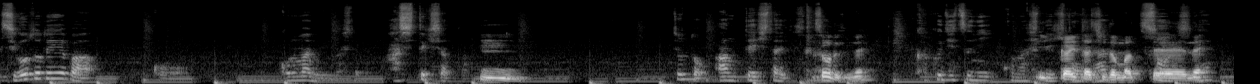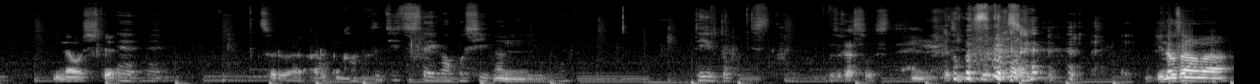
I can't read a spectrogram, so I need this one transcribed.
仕事で言えばこうこの前も言いましたけど走ってきちゃったうん。ちょっと安定したいですね。そうですね。確実にこなしてい一きたいな。回立ち止まってそうですね、見直して、えええそれはあえると思う。確実性が欲しいなっていうね、うんっていうところです、はい難しそうですね。うん、難しい。井野さんは、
